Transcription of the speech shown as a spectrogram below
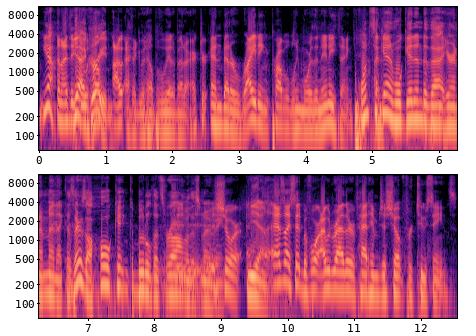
Yeah. and I think Yeah, it would help- agreed. I, I think it would help if we had a better actor and better writing, probably more than anything. Once again, we'll get into that here in a minute because there's a whole kit and caboodle that's wrong with this uh, movie. Sure. Yeah. As I said before, I would rather have had him just show up for two scenes.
